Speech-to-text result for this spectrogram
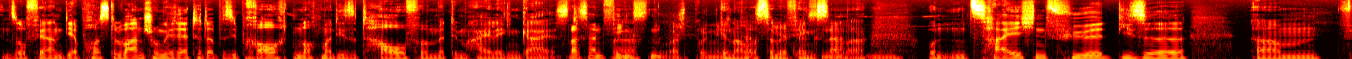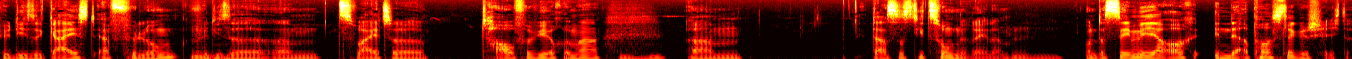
Insofern, die Apostel waren schon gerettet, aber sie brauchten nochmal diese Taufe mit dem Heiligen Geist. Was an Pfingsten ja. ursprünglich Genau, was an Pfingsten ist, ne? war. Mhm. Und ein Zeichen für diese, ähm, für diese Geisterfüllung, mhm. für diese ähm, zweite Taufe, wie auch immer, mhm. Das ist die Zungenrede. Mhm. Und das sehen wir ja auch in der Apostelgeschichte.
